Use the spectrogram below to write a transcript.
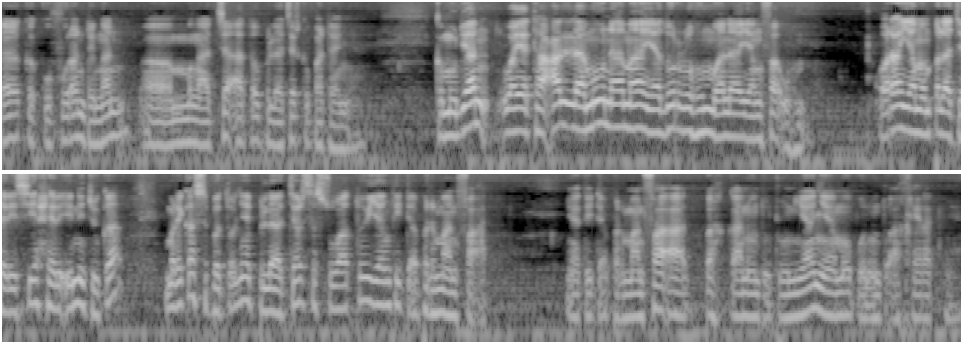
uh, kekufuran dengan uh, mengajak atau belajar kepadanya. Kemudian wa yata'allamuna ma yadurruhum wa la yanfa'uhum. Orang yang mempelajari sihir ini juga mereka sebetulnya belajar sesuatu yang tidak bermanfaat. Ya, tidak bermanfaat bahkan untuk dunianya maupun untuk akhiratnya.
